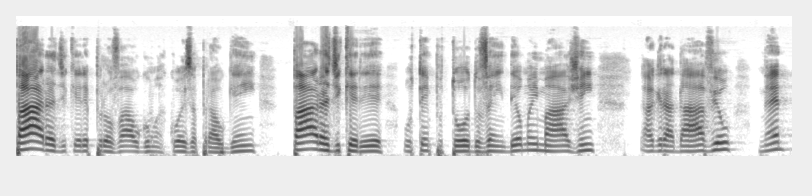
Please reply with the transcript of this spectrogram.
Para de querer provar alguma coisa para alguém. Para de querer o tempo todo vender uma imagem agradável, né?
